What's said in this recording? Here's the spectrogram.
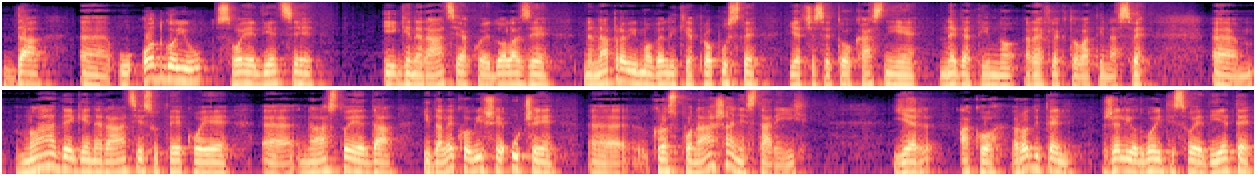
da u odgoju svoje djece i generacija koje dolaze ne napravimo velike propuste jer će se to kasnije negativno reflektovati na sve. E, mlade generacije su te koje e, nastoje da i daleko više uče e, kroz ponašanje starijih jer ako roditelj želi odgojiti svoje dijete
